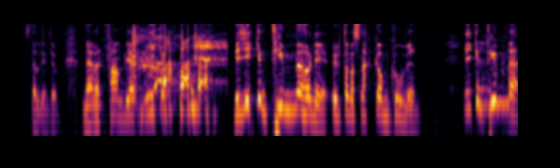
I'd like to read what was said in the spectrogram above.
Ställde inte upp. Nej men fan, vi, har, vi, gick en, vi gick en timme hörni, utan att snacka om covid. Vi gick en timme!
